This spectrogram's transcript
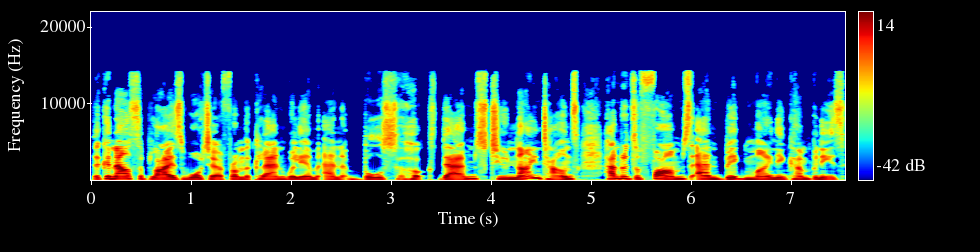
The canal supplies water from the Clanwilliam and Bulshoek dams to nine towns, hundreds of farms, and big mining companies.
